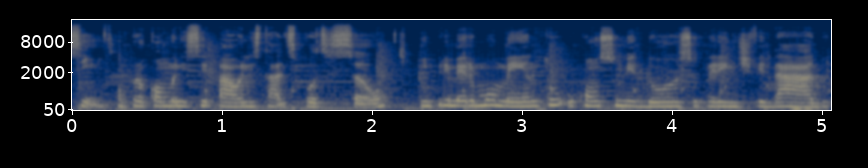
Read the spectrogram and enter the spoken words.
Sim, o PROCON municipal está à disposição. Em primeiro momento, o consumidor superendividado,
